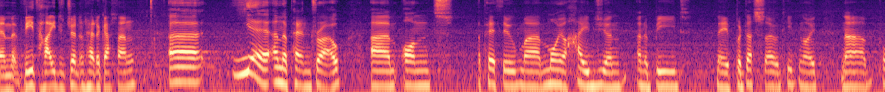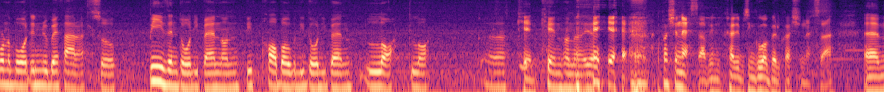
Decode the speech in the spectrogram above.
um, fydd hydrogen yn rhedeg allan? Ie, uh, yeah, yn y pen draw, um, ond y peth yw mae mwy o hydrogen yn y byd neu bydysawd hyd yn oed na bron o bod unrhyw beth arall. So, bydd yn dod i ben, ond bydd pobl wedi dod i ben lot, lot Uh, cyn. Cyn hwnna, ie. yeah. Y cwestiwn nesaf, fi'n credu bod ti'n gwybod beth yw'r cwestiwn nesaf. Um,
